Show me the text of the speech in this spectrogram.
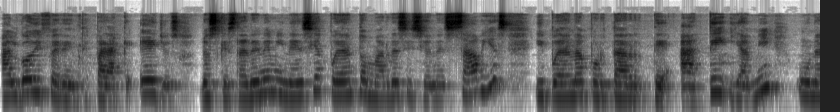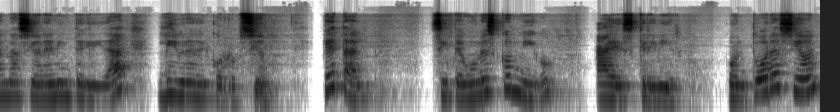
algo diferente para que ellos, los que están en eminencia, puedan tomar decisiones sabias y puedan aportarte a ti y a mí una nación en integridad libre de corrupción. ¿Qué tal si te unes conmigo a escribir con tu oración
